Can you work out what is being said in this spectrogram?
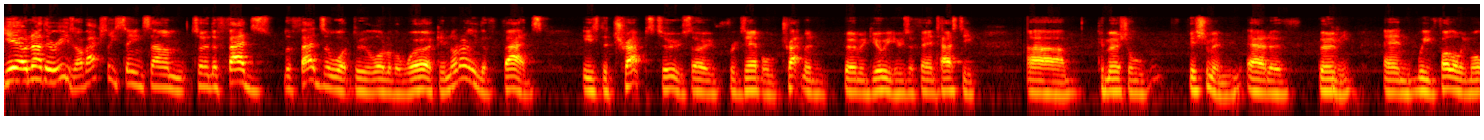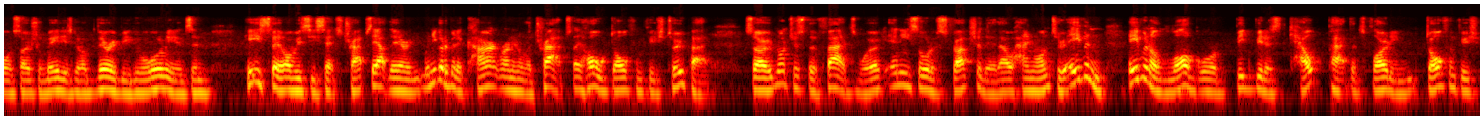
Yeah, no, there is. I've actually seen some. So the fads, the fads are what do a lot of the work, and not only the fads, is the traps too. So, for example, Trapman Bermagui, who's a fantastic um, commercial fisherman out of Burmy, and we follow him all on social media. He's got a very big audience, and he said obviously sets traps out there. And when you've got a bit of current running on the traps, they hold dolphin fish too, Pat. So not just the fads work, any sort of structure there they'll hang on to. Even even a log or a big bit of kelp pat that's floating, dolphin fish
